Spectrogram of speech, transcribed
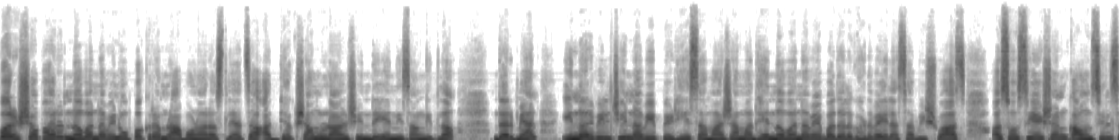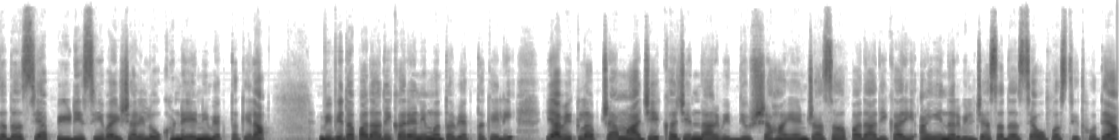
वर्षभर नवनवीन उपक्रम राबवणार असल्याचं अध्यक्षा मृणाल शिंदे यांनी सांगितलं. दरम्यान इनरव्हीलची नवी पिढी समाजामध्ये नवनवे बदल घडवेल असा विश्वास असोसिएशन काउन्सिल सदस्य P D C Vaishali Lokhande यांनी व्यक्त केला. विविध पदाधिकाऱ्यांनी मतं व्यक्त केली. यावेळी क्लबच्या माजी खजिनदार विद्युत शहा यांच्यासह पदाधिकारी आणि इनरविलच्या सदस्या उपस्थित होत्या.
